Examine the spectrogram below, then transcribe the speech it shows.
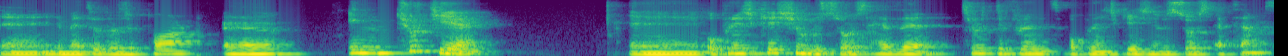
uh, in the methodology part. Uh, in Turkey, uh, Open Education Resource has a three different Open Education Resource attempts.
